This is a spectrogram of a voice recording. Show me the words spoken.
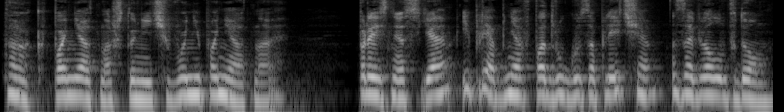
«Так, понятно, что ничего не понятно», — произнес я и, приобняв подругу за плечи, завел в дом.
